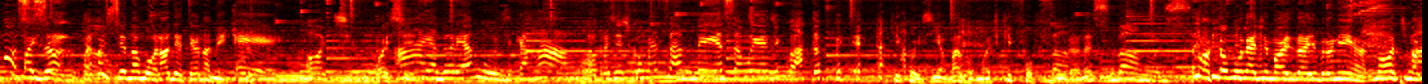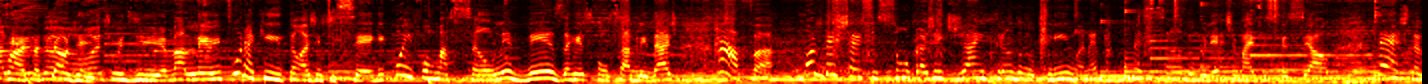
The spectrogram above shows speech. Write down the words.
Posso mas, ser, a- então. mas vai ser namorada eternamente. viu? É, ótimo. Vai ser. Ai, adorei a música, Rafa, Ó. pra gente começar bem essa manhã de quarta-feira. Que coisinha mais romântica, que fofura, né? Vamos, vamos. Toca o Mulher Demais daí, Bruninha. Uma ótima Valeu, quarta. João. Tchau, gente. Ótimo dia. Valeu. E por aqui, então, a gente segue com informação, leveza, responsabilidade. Rafa, pode deixar esse som pra gente já entrando no clima, né? Tá começando Mulher Demais Especial desta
